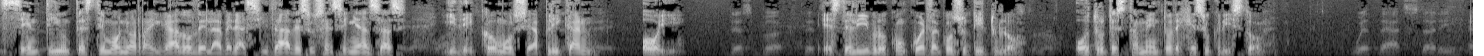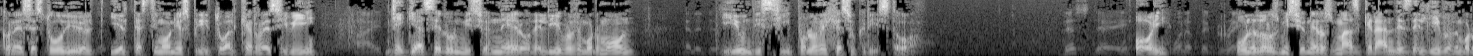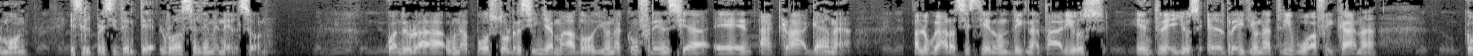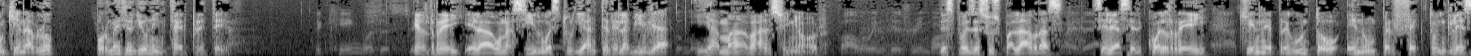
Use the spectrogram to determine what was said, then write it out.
Sentí un testimonio arraigado de la veracidad de sus enseñanzas y de cómo se aplican hoy. Este libro concuerda con su título, Otro Testamento de Jesucristo. Con ese estudio y el, testimonio espiritual que recibí, llegué a ser un misionero del libro de Mormón y un discípulo de Jesucristo. Hoy, uno de los misioneros más grandes del libro de Mormón es el presidente Russell M. Nelson. Cuando era un apóstol recién llamado, dio una conferencia en Accra, Ghana. Al lugar asistieron dignatarios, entre ellos el rey de una tribu africana, con quien habló por medio de un intérprete. El rey era un asiduo estudiante de la Biblia y amaba al Señor. Después de sus palabras, se le acercó el rey, quien le preguntó en un perfecto inglés,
